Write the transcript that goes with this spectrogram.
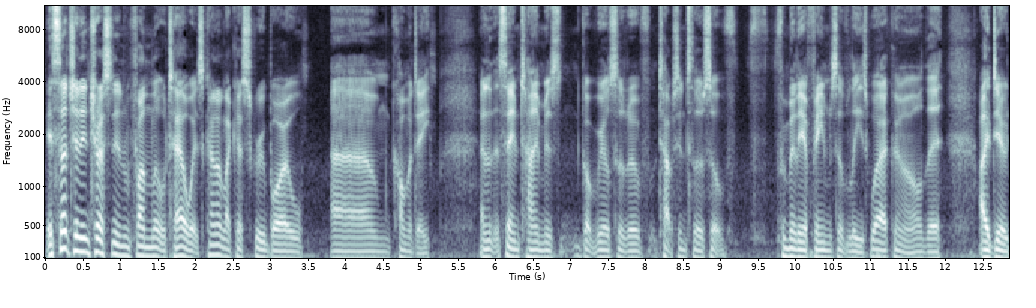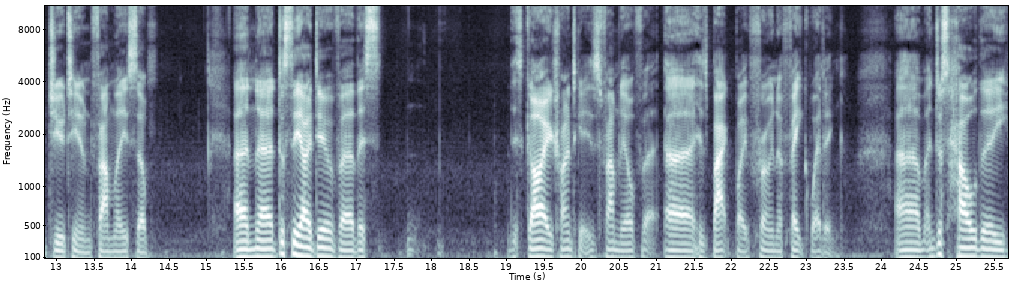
It's such an interesting and fun little tale. It's kind of like a screwball um, comedy, and at the same time, has got real sort of taps into those sort of familiar themes of Lee's work, know, the idea of duty and family. So and uh, just the idea of uh, this this guy trying to get his family off uh, his back by throwing a fake wedding, um, and just how the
